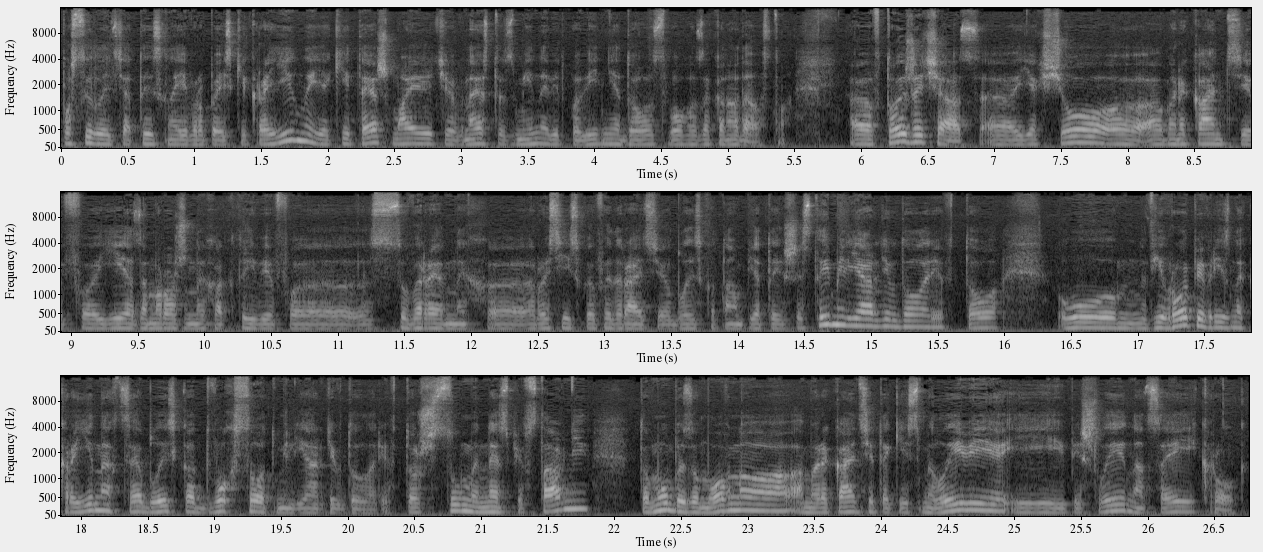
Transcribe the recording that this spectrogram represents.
посилиться тиск на європейські країни, які теж мають внести зміни відповідні до свого законодавства. В той же час, якщо американців є заморожених активів суверенних Російською Федерацією близько там 5-6 мільярдів доларів, то у в Європі в різних країнах це близько 200 мільярдів доларів. Тож суми не співставні, тому безумовно американці такі сміливі і пішли на цей крок.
